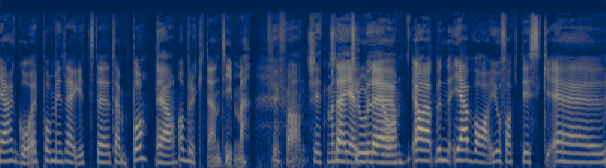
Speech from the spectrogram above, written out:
jeg går på mitt eget eh, tempo, ja. og brukte en time. Fy faen. Shit, men Så det hjelper, det òg. Ja, men jeg var jo faktisk eh,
